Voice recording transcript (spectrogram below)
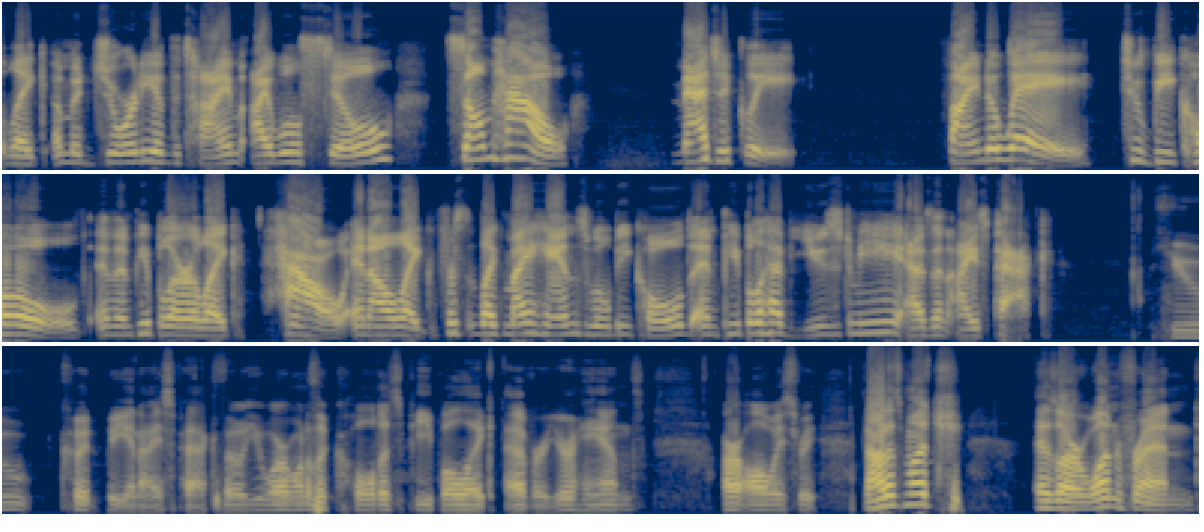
like a majority of the time I will still somehow magically find a way to be cold and then people are like how and i'll like for like my hands will be cold and people have used me as an ice pack You could be an ice pack though. You are one of the coldest people like ever. Your hands are always free. Not as much as our one friend.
